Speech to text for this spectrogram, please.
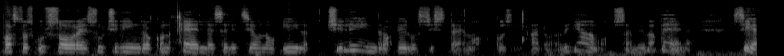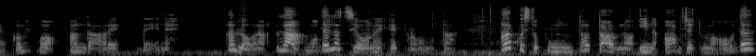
posto scursore sul cilindro con L seleziono il cilindro e lo sistemo così allora vediamo se mi va bene sì ecco mi può andare bene allora la modellazione è pronta A questo punto torno in Object Mode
